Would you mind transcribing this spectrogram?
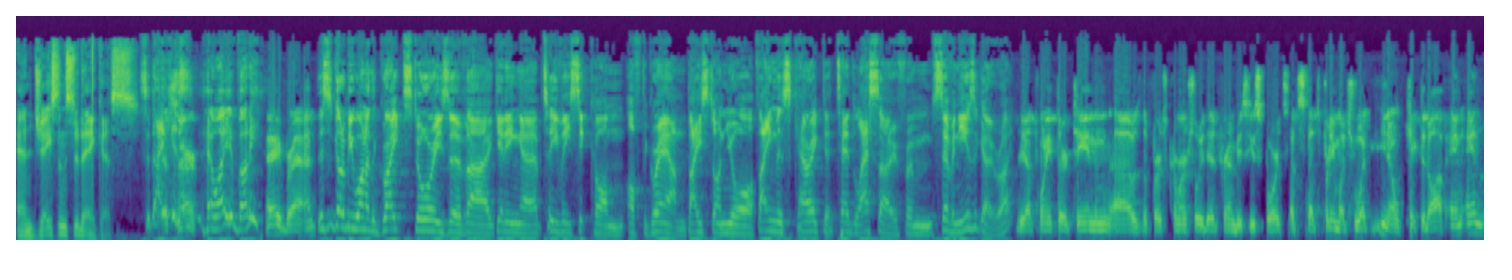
and Jason Sudeikis. Sudeikis, Yes, how are you, buddy? Hey, Brad. This has got to be one of the great stories of uh, getting a TV sitcom off the ground based on your famous character, Ted Lasso, from seven years ago, right? Yeah, 2013 uh, was the first commercial we did for NBC Sports. That's that's pretty much what you know kicked it off, and and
